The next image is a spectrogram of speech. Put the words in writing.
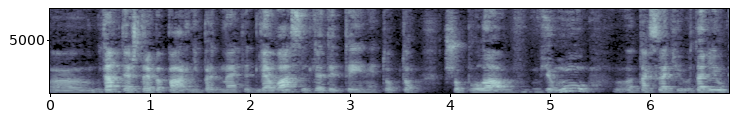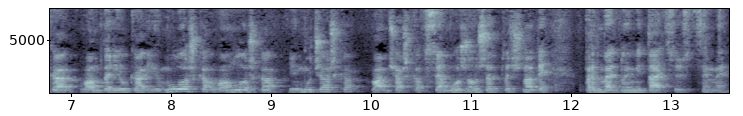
Е, Там теж треба парні предмети для вас і для дитини. Тобто, щоб була йому, е, так сказати, тарілка, вам тарілка, йому ложка, вам ложка, йому чашка, вам чашка. Все, можна вже починати предметну імітацію з цими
